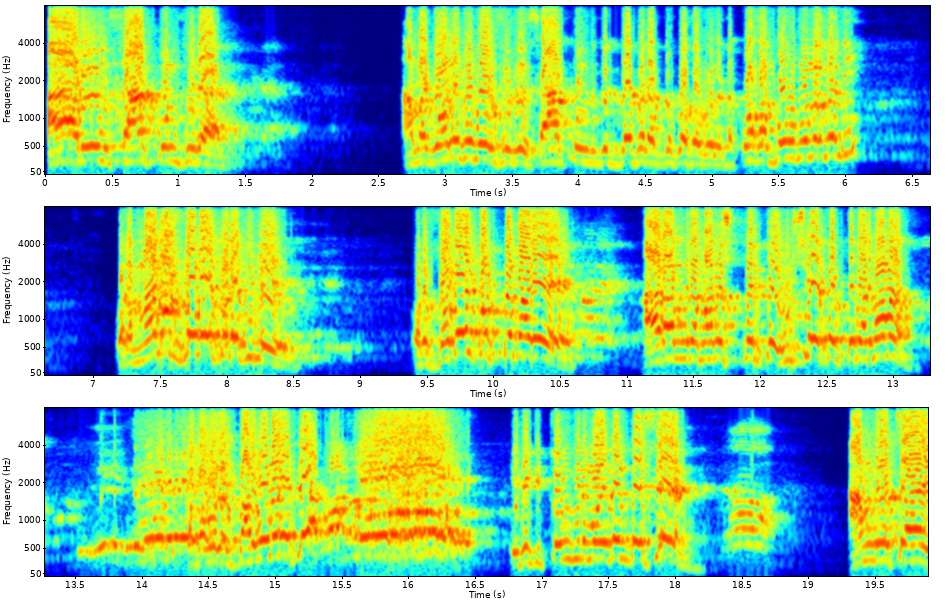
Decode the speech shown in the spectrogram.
আর ওই সাতপন্থীরা, আমাকে অনেকে বলছে যে সাতপন্থীদের ব্যাপারে আপনি কথা বলেন না। কথা বলব না মানে? ওরা মানুষ জবাই করে দিবে। ওরা জবাই করতে পারে, আর আমরা মানুষদেরকে হুঁশিয়ার করতে পারব না? কথা বলেন, পারব না এটা? এটা কি টঙ্গির ময়দান পাইছেন? আমরা চাই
